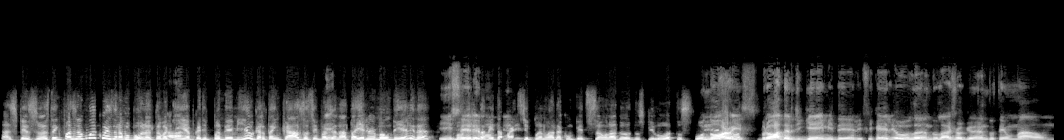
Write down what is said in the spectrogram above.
As pessoas têm que fazer alguma coisa, né, Bubu? Nós estamos aqui ah. em época de pandemia, o cara tá em casa sem fazer é. nada. Tá ele e o irmão dele, né? Isso, o irmão ele dele também tá dele. participando lá da competição lá do, dos pilotos. O Norris, brother de game dele, fica ele e o Lando lá jogando. Tem uma, um,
